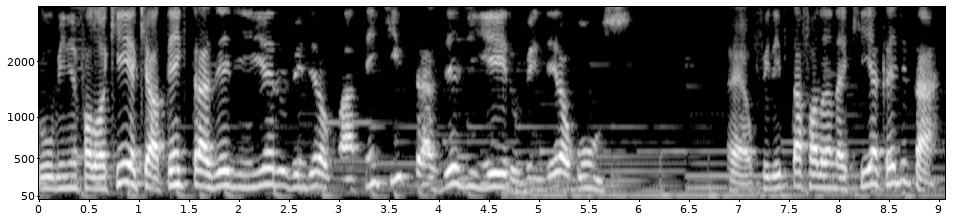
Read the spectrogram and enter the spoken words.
O menino falou aqui, aqui, ó, tem que trazer dinheiro, vender, ah, tem que trazer dinheiro, vender alguns. É, o Felipe tá falando aqui, acreditar.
